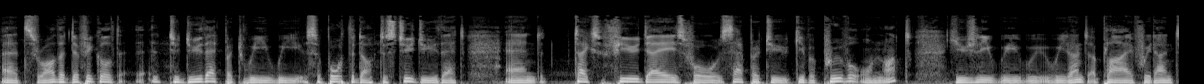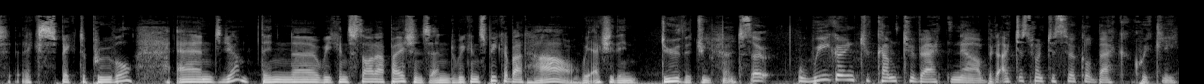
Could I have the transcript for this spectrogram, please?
Uh, it's rather difficult uh, to do that, but we we support the doctors to do that, and takes a few days for SAHPRA to give approval or not. Usually we, we, we don't apply if we don't expect approval. And yeah, then uh, we can start our patients and we can speak about how we actually then do the treatment. So we're going to come to that now, but I just want to circle back quickly.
